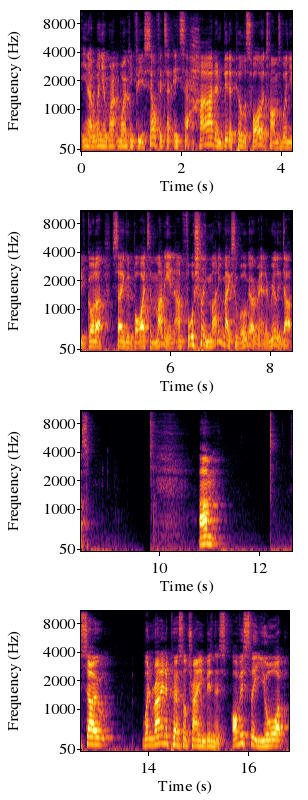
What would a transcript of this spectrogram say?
you know, when you're working for yourself, it's a it's a hard and bitter pill to swallow at times when you've got to say goodbye to money, and unfortunately, money makes the world go round. It really does. Um. So, when running a personal training business, obviously you're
